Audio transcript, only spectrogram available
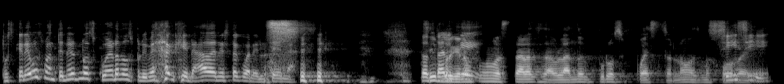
pues queremos mantenernos cuerdos primero que nada en esta cuarentena. Sí, porque no podemos estar hablando en puro supuesto, ¿no? Es mejor sí, sí.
